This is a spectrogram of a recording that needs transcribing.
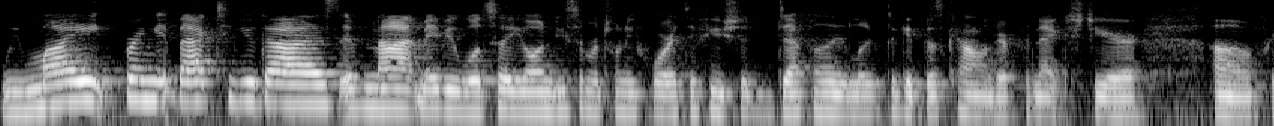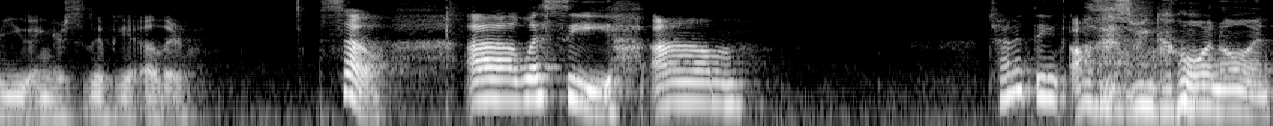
we might bring it back to you guys. If not, maybe we'll tell you on December 24th if you should definitely look to get this calendar for next year um, for you and your significant other. So, uh, let's see. Um, trying to think all has been going on.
